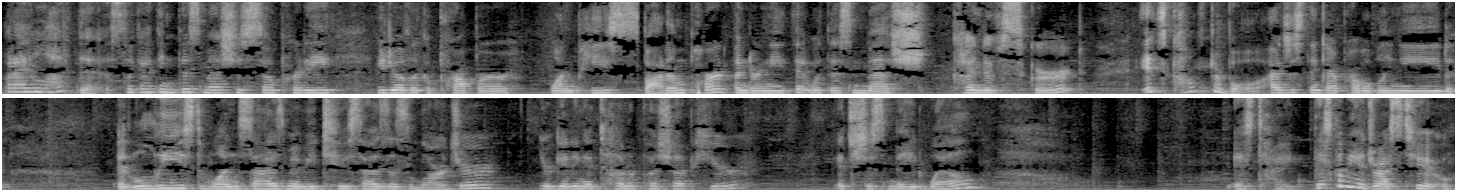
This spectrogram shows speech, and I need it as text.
but I love this. Like I think this mesh is so pretty. You do have like a proper one piece bottom part underneath it with this mesh kind of skirt. It's comfortable. I just think I probably need at least one size, maybe two sizes larger. You're getting a ton of push up here. It's just made well. It's tight. This could be a dress too,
